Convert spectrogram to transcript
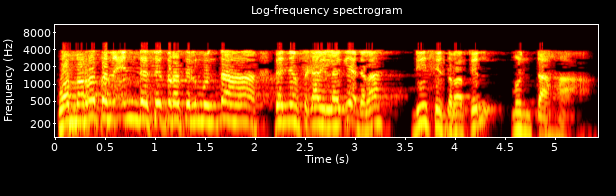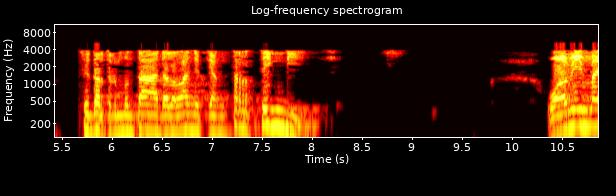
wa marratan inda sidratil muntaha dan yang sekali lagi adalah di sidratil muntaha Sidratul Muntaha adalah langit yang tertinggi. Wa mimma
